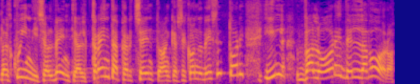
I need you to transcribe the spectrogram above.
dal 15 al 20 al 30% anche a seconda dei settori il valore del lavoro.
